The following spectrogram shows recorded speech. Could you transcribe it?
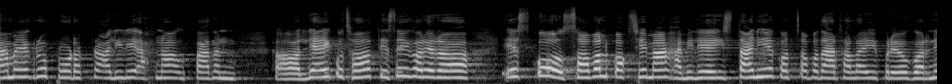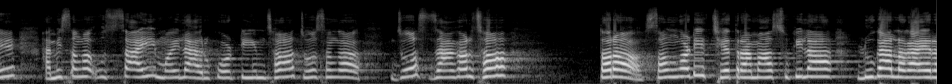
आमा एग्रो प्रोडक्ट प्रणालीले आफ्ना उत्पादन ल्याएको छ। त्यसै गरेर यसको सबल पक्षमा हामीले स्थानीय कच्चा पदार्थलाई प्रयोग गर्ने हामीसँग उत्साही महिलाहरूको टिम छ जोसँग जोस जाँगर छ। तर सङ्गठित क्षेत्रमा सुकिला लुगा लगाएर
